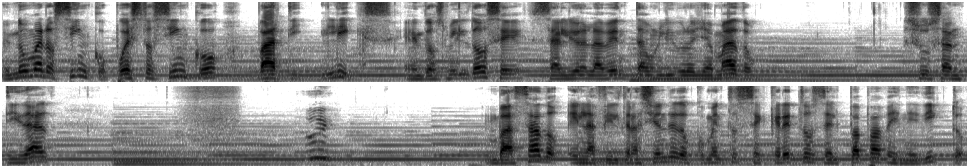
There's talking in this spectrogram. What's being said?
Número 5, puesto 5, Patty Leaks. En 2012 salió a la venta un libro llamado Su Santidad basado en la filtración de documentos secretos del Papa Benedicto.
